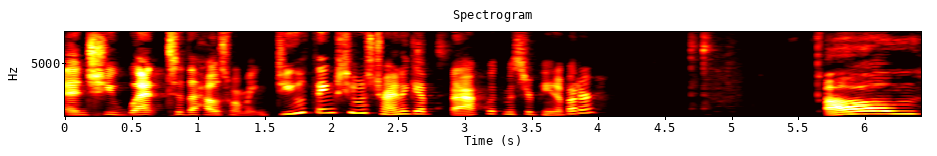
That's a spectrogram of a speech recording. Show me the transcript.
and she went to the housewarming. Do you think she was trying to get back with Mr. Peanut Butter? Um,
